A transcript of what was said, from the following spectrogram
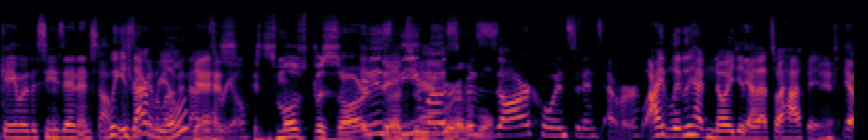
game of the season, and stop. Wait, the is that real? 11. That is yes, real. it's the most bizarre It is thing. That's the most incredible. bizarre coincidence ever. I literally had no idea Yeah. that that's what happened. Yeah.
